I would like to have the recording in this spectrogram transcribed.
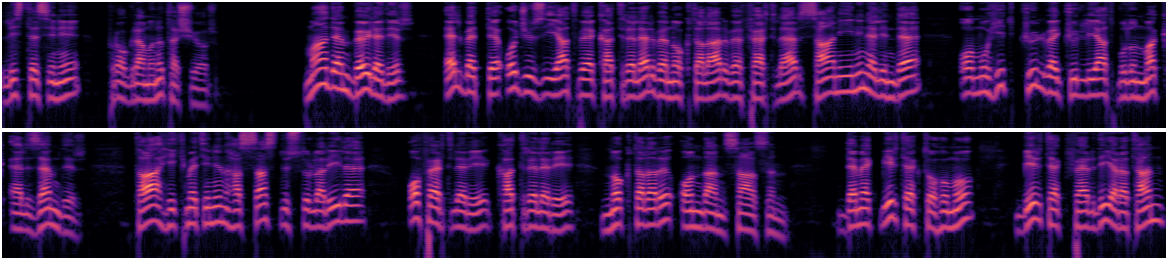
listesini, programını taşıyor. Madem böyledir, elbette o cüz'iyat ve katreler ve noktalar ve fertler saninin elinde o muhit kül ve külliyat bulunmak elzemdir. Ta hikmetinin hassas düsturlarıyla o fertleri, katreleri, noktaları ondan sağsın. Demek bir tek tohumu, bir tek ferdi yaratan,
